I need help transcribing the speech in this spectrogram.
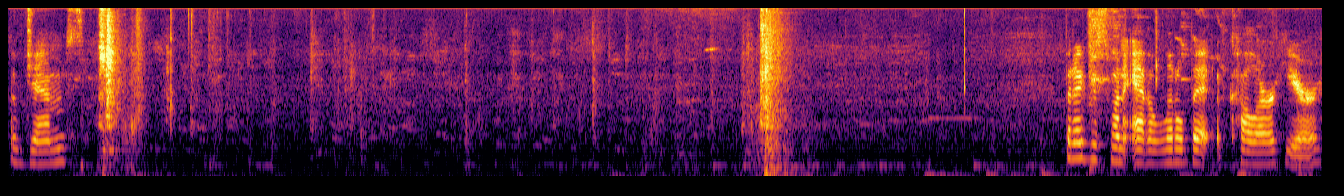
of gems. But I just want to add a little bit of color here.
